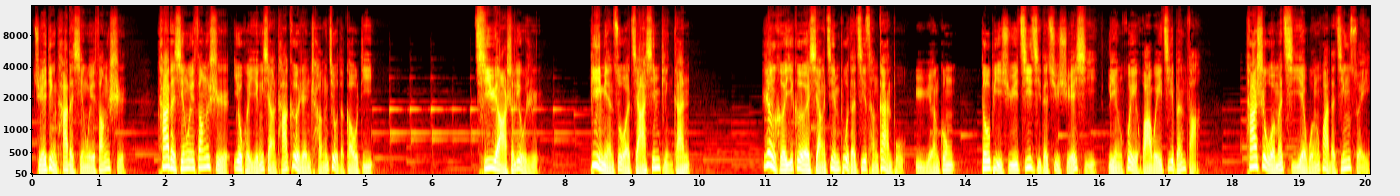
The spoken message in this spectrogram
决定他的行为方式，他的行为方式又会影响他个人成就的高低。”七月二十六日，避免做夹心饼干。任何一个想进步的基层干部与员工，都必须积极的去学习、领会华为基本法。它是我们企业文化的精髓，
